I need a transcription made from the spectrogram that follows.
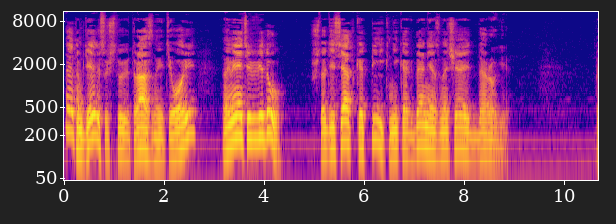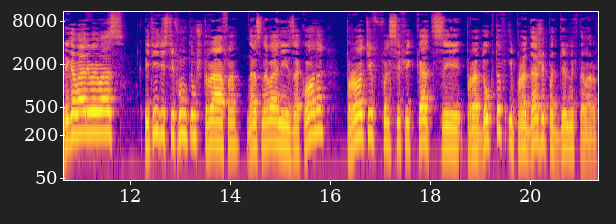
В этом деле существуют разные теории, но имейте в виду, что десятка пик никогда не означает дороги. Приговариваю вас 50 фунтам штрафа на основании закона против фальсификации продуктов и продажи поддельных товаров.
